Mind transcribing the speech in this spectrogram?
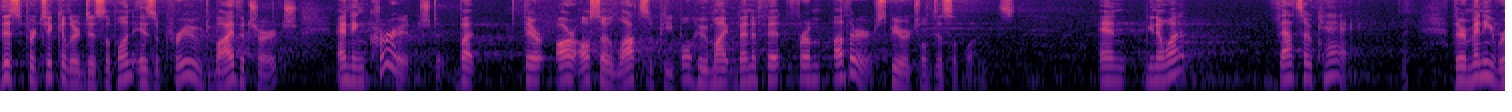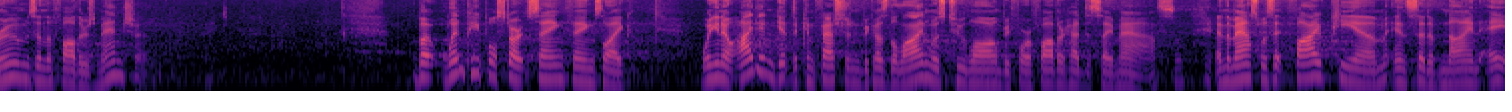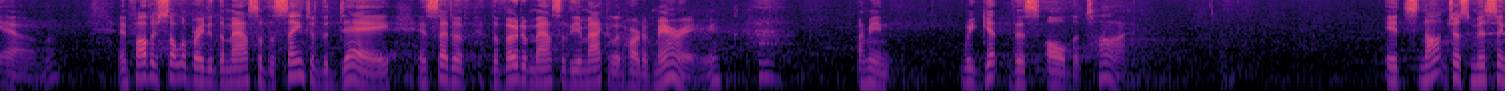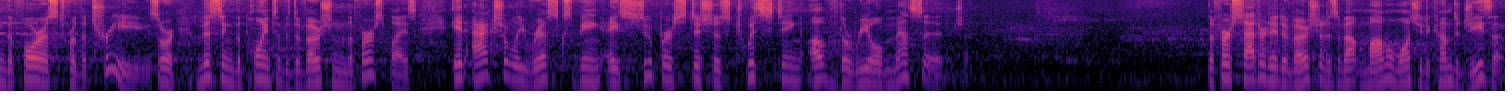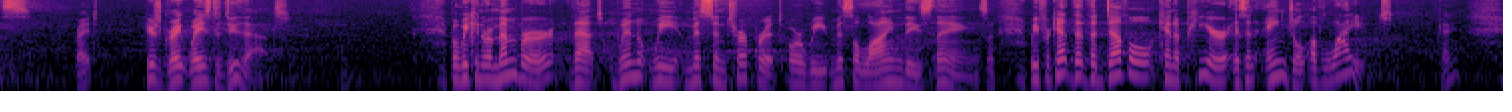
This particular discipline is approved by the church and encouraged, but there are also lots of people who might benefit from other spiritual disciplines. And you know what? That's okay. There are many rooms in the Father's mansion. But when people start saying things like, well, you know, I didn't get to confession because the line was too long before Father had to say Mass, and the Mass was at 5 p.m. instead of 9 a.m. And Father celebrated the Mass of the Saint of the Day instead of the votive Mass of the Immaculate Heart of Mary. I mean, we get this all the time it's not just missing the forest for the trees or missing the point of the devotion in the first place. It actually risks being a superstitious twisting of the real message. The first Saturday devotion is about Mama wants you to come to Jesus, right? Here's great ways to do that. But we can remember that when we misinterpret or we misalign these things, we forget that the devil can appear as an angel of light. Okay?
